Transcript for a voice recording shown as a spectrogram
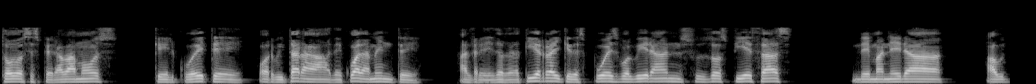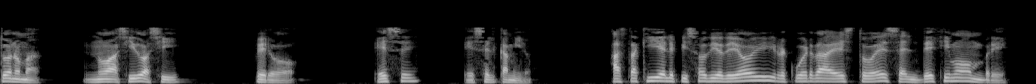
todos esperábamos que el cohete orbitara adecuadamente alrededor de la Tierra y que después volvieran sus dos piezas de manera autónoma. No ha sido así, pero ese es el camino. Hasta aquí el episodio de hoy. Recuerda, esto es el décimo hombre.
